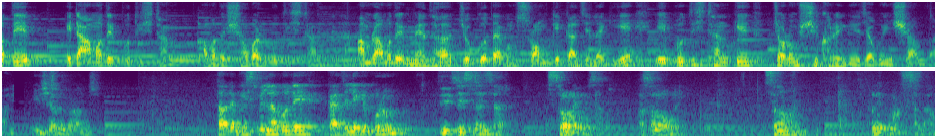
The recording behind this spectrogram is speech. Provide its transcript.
অতএব এটা আমাদের প্রতিষ্ঠান, আমাদের সবার প্রতিষ্ঠান। আমরা আমাদের মেধা, যোগ্যতা এবং শ্রমকে কাজে লাগিয়ে এই প্রতিষ্ঠানকে চরম শিখরে নিয়ে যাব ইনশাআল্লাহ। ইনশাআল্লাহ। তাহলে বিসমিল্লাহ বলে কাজে লেগে পড়ুন। জি স্যার। স্যার। আসসালামু আলাইকুম স্যার। আসসালামু আলাইকুম। আসসালাম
